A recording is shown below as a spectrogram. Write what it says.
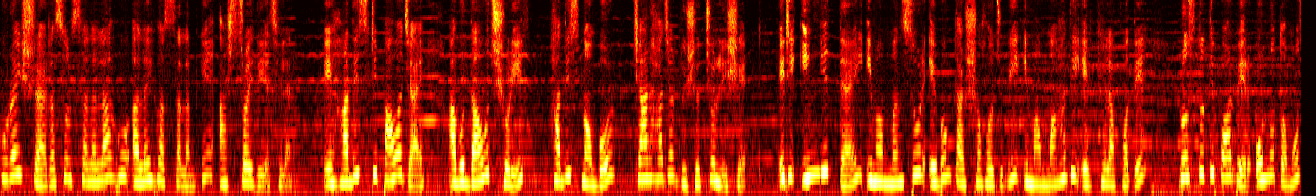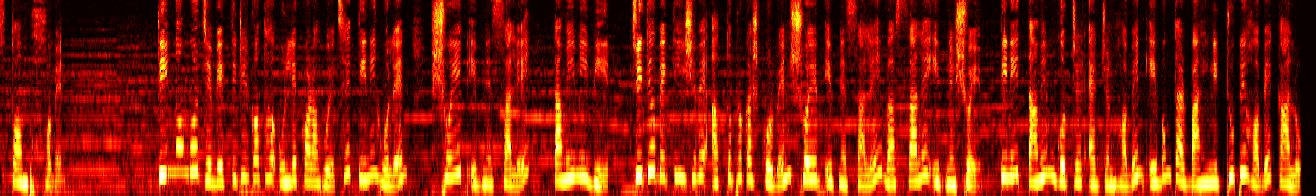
কুরাইশরা রাসুল সাল্লাহু আলাইহাসাল্লামকে আশ্রয় দিয়েছিলেন। এই হাদিসটি পাওয়া যায় আবু দাউদ শরীফ, হাদিস নম্বর চার হাজার দুইশো চল্লিশে। এটি ইঙ্গিত দেয় ইমাম মনসুর এবং তার সহযোগী ইমাম মাহাদি এর খেলাফতের প্রস্তুতি পর্বের অন্যতম স্তম্ভ হবেন। তিন নম্বর যে ব্যক্তিটির কথা উল্লেখ করা হয়েছে, তিনি হলেন শোয়েব ইবনে সালে তামিমি বীর। তৃতীয় ব্যক্তি হিসেবে আত্মপ্রকাশ করবেন শোয়েব ইবনে সালে বা সালে ইবনে শোয়েব। তিনি তামিম গোত্রের একজন হবেন এবং তার বাহিনীর টুপি হবে কালো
